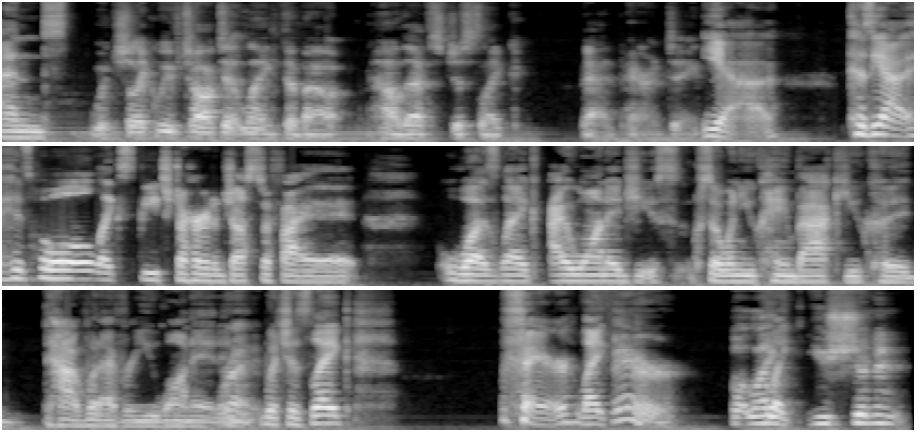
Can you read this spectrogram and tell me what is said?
And Which like we've talked at length about how that's just like bad parenting. Yeah. Cause yeah, his whole like speech to her to justify it was like, I wanted you so when you came back you could have whatever you wanted. and- Right. Which is like fair. Like Fair. But like, Like- you shouldn't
